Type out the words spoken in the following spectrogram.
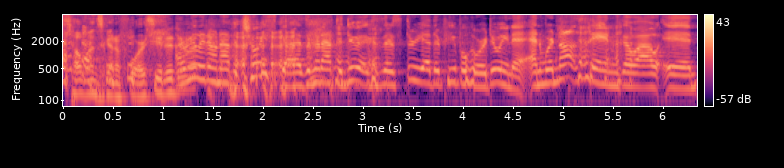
Someone's going to force you to do I really it. don't have a choice, guys. I'm going to have to do it because there's three other people who are doing it. And we're not saying go out in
